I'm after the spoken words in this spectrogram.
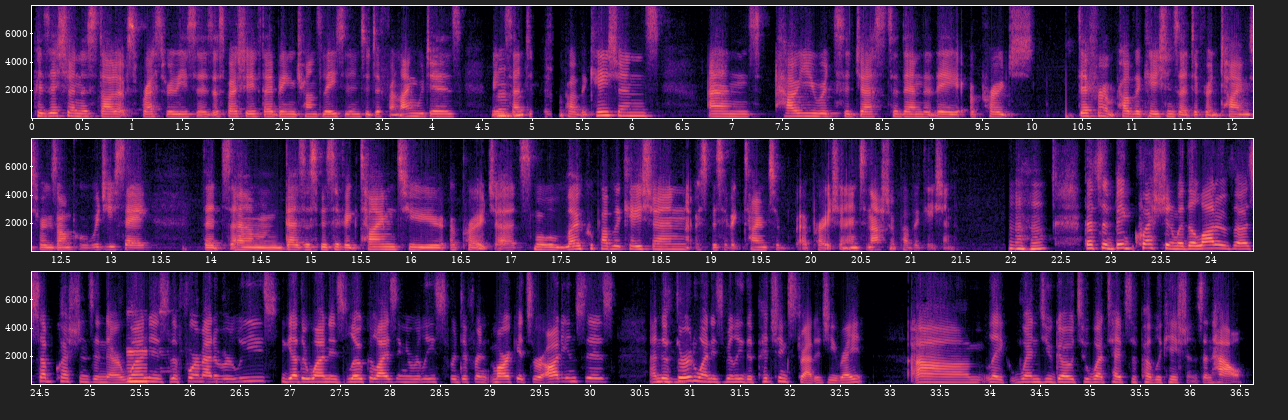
position a startup's press releases, especially if they're being translated into different languages, being mm-hmm. sent to different publications, and how you would suggest to them that they approach different publications at different times. For example, would you say that um, there's a specific time to approach a small local publication, a specific time to approach an international publication? Mm-hmm. That's a big question with a lot of uh, sub questions in there. One is the format of release, the other one is localizing a release for different markets or audiences, and the mm-hmm. third one is really the pitching strategy, right? Um, like when do you go to what types of publications and how,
